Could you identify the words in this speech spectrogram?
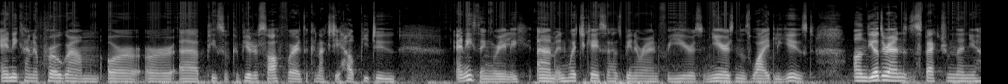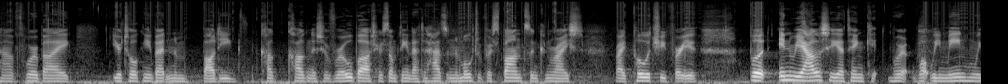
any kind of program or, or a piece of computer software that can actually help you do anything really, um, in which case it has been around for years and years and is widely used. On the other end of the spectrum, then you have whereby you're talking about an embodied co- cognitive robot or something that has an emotive response and can write write poetry for you. But in reality, I think what we mean when we,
